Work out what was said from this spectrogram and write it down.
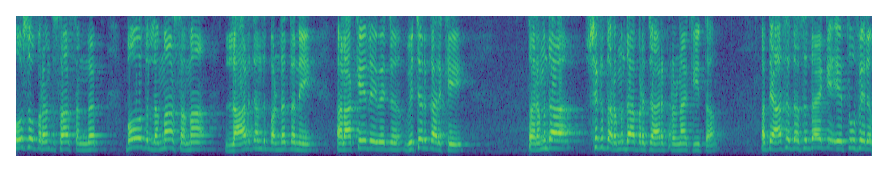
ਉਸ ਉਪਰੰਤ ਸਾਧ ਸੰਗਤ ਬਹੁਤ ਲੰਮਾ ਸਮਾਂ ਲਾਲਚੰਦ ਪੰਡਤ ਨੇ ਇਲਾਕੇ ਦੇ ਵਿੱਚ ਵਿਚਰ ਕਰਕੇ ਧਰਮ ਦਾ, ਸਿੱਖ ਧਰਮ ਦਾ ਪ੍ਰਚਾਰ ਕਰਨਾ ਕੀਤਾ। ਇਤਿਹਾਸ ਦੱਸਦਾ ਹੈ ਕਿ ਇਥੋਂ ਫਿਰ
